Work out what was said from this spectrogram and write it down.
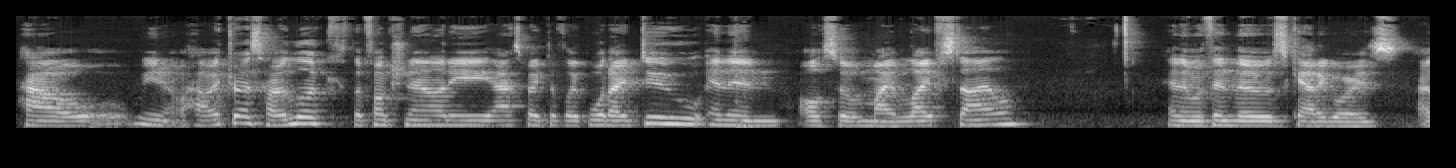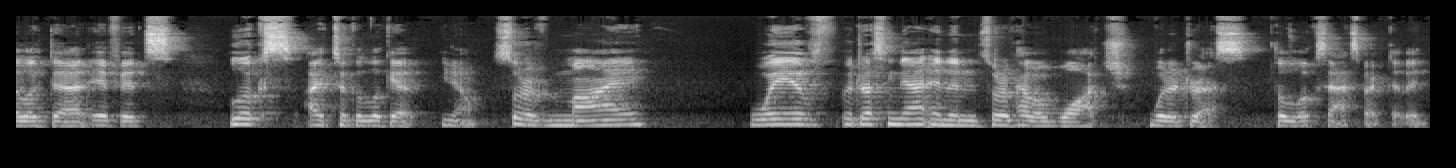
how you know how I dress, how I look, the functionality aspect of like what I do, and then also my lifestyle. And then within those categories, I looked at if it's looks, I took a look at you know sort of my way of addressing that, and then sort of how a watch would address the looks aspect of it,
